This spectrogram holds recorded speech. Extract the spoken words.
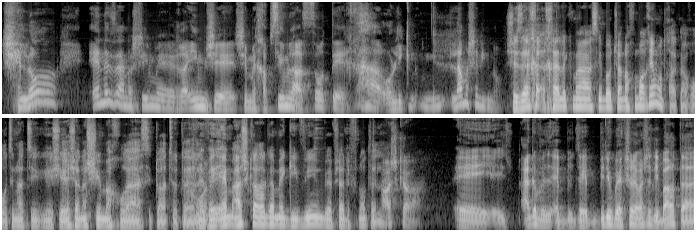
שלא, אין איזה אנשים אה, רעים ש, שמחפשים לעשות אה, רע או לקנות, למה שנגנוב? שזה חלק מהסיבות שאנחנו מארחים אותך, כי אנחנו רוצים להציג שיש אנשים מאחורי הסיטואציות האלה, נכון. והם אשכרה גם מגיבים ואפשר לפנות אליהם. אשכרה. אה, אגב, זה- זה בדיוק בהקשר למה שדיברת, אה,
